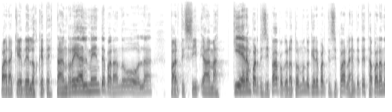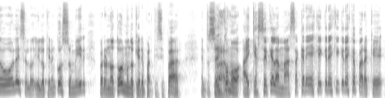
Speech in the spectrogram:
para que de los que te están realmente parando bola, participe, además quieran participar, porque no todo el mundo quiere participar. La gente te está parando bola y, se lo, y lo quieren consumir, pero no todo el mundo quiere participar. Entonces es como hay que hacer que la masa crezca y crezca y crezca para que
